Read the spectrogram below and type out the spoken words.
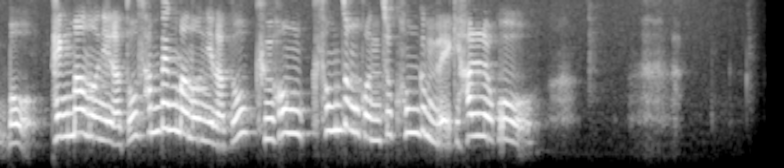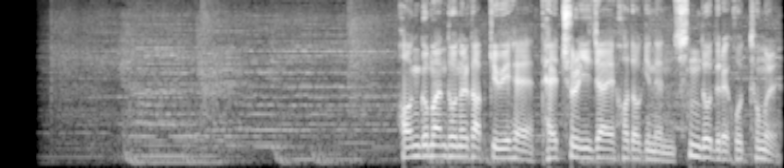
뭐 100만 원이라도 300만 원이라도 그 헌- 성전 건축 헌금 내게 하려고 헌금한 돈을 갚기 위해 대출 이자에 허덕이는 신도들의 고통을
